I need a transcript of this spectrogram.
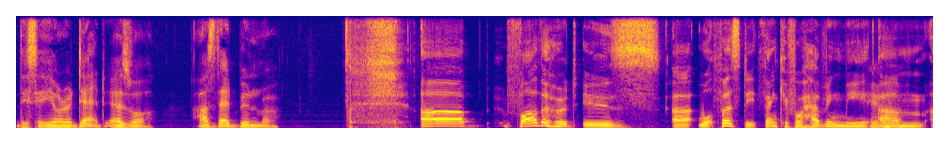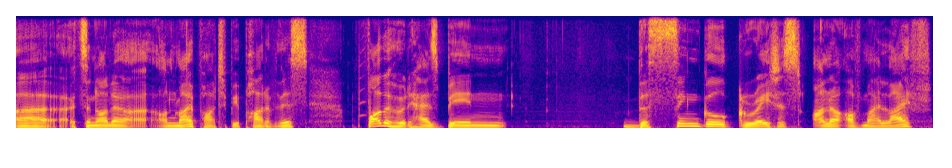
they say you're a dad as well. How's that been, bro? Uh, fatherhood is uh, well. Firstly, thank you for having me. Um, uh, it's an honor on my part to be part of this. Fatherhood has been the single greatest honor of my life.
